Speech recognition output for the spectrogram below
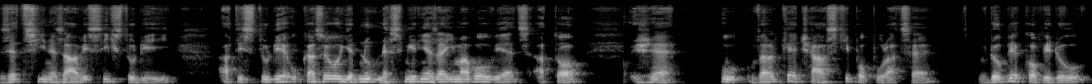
ze tří nezávislých studií a ty studie ukazují jednu nesmírně zajímavou věc a to, že u velké části populace v době covidu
